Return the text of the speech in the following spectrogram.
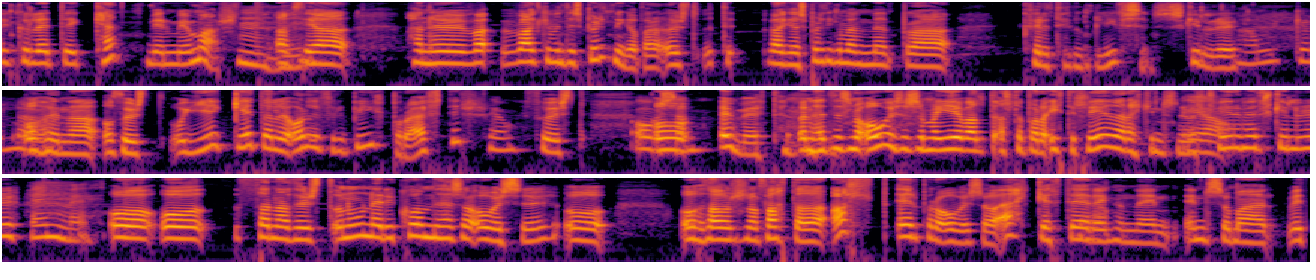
einhver leiti kent mér mjög margt Mhm. af því að hann hefur va- vakið myndi spurninga bara, vakið spurninga með með bara hver er tilgang lífsins, skilur Algjörlega. og, hérna, og þú veist, og ég get alveg orðið fyrir bíl bara eftir, Já. þú veist og Óvissan. einmitt, en þetta er svona óvisa sem að ég hef alltaf bara ítti hliðar ekki einu sinni Já. velt fyrir mér, skilur og, og þannig að þú veist, og núna er ég komið þessa óvissu og, og þá er svona fattað að allt er bara óvissu og ekkert er einhvern veginn eins og maður vill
